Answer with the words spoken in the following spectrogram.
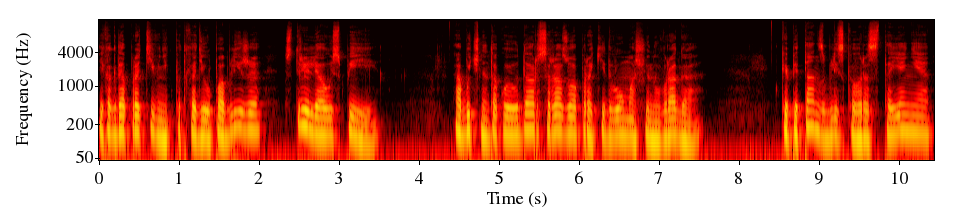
и когда противник подходил поближе, стрелял из пии. Обычно такой удар сразу опрокидывал машину врага. Капитан с близкого расстояния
